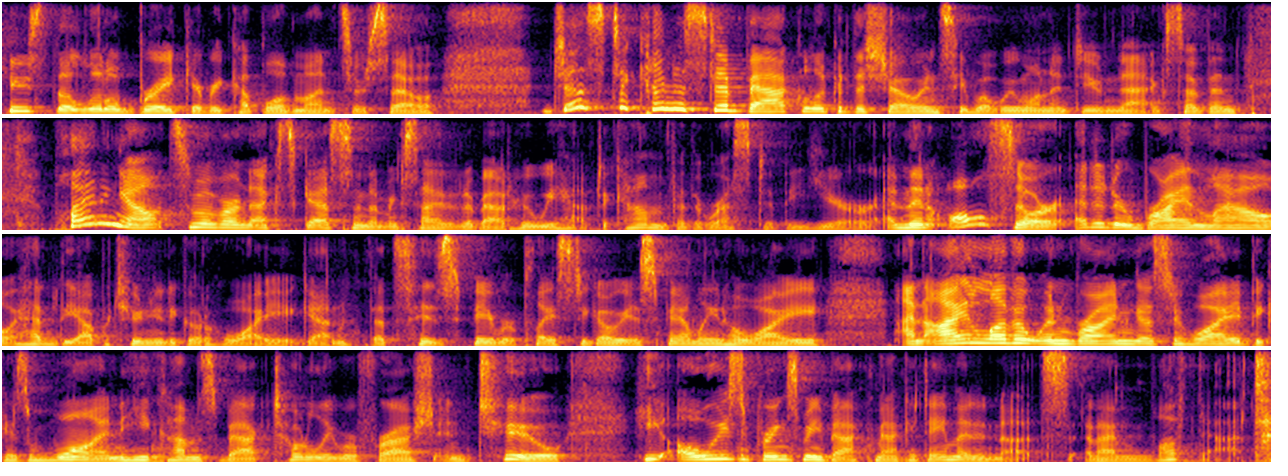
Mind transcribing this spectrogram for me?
use the little break every couple of months or so just to kind of step back, look at the show, and see what we want to do next. So I've been planning out some of our next guests, and I'm excited about who we have to come for the rest of the year. And then also, our editor, Brian Lau, had the opportunity to go to Hawaii again. That's his favorite place to go. He has family in Hawaii. And I love it when Brian goes to Hawaii because one, he comes back totally refreshed, and two, he always brings me back macadamia nuts nuts, and I love that.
